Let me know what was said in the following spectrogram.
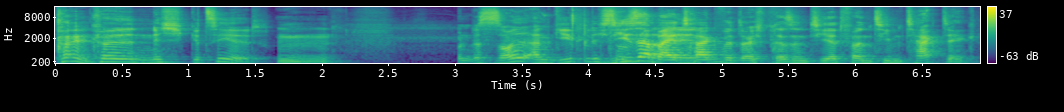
Köln. Köln nicht gezählt? Mhm. Und es soll angeblich so Dieser sein, Beitrag wird euch präsentiert von Team Taktik.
